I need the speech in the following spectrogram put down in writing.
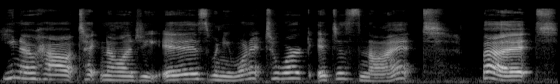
You know how technology is. When you want it to work, it does not. But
